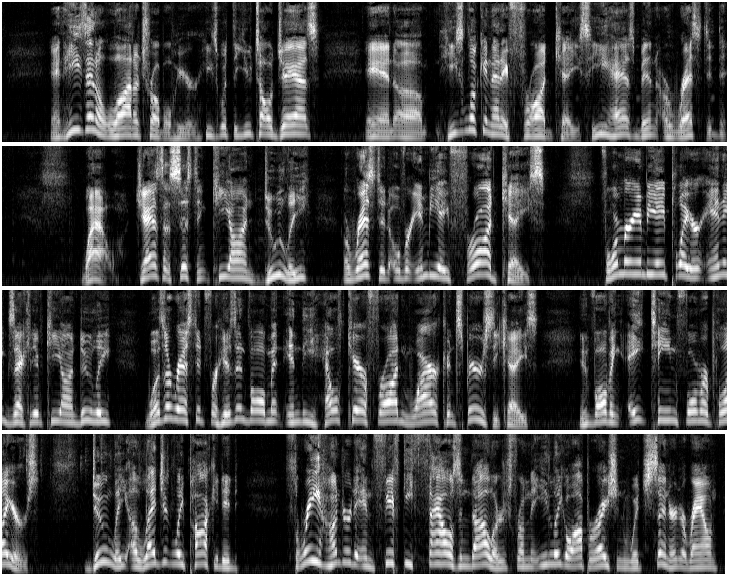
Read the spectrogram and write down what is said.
and he's in a lot of trouble here. He's with the Utah Jazz, and uh, he's looking at a fraud case. He has been arrested. Wow. Jazz assistant Keyon Dooling arrested over NBA fraud case. Former NBA player and executive Keyon Dooling was arrested for his involvement in the healthcare fraud and wire conspiracy case involving 18 former players. Dooling allegedly pocketed $350,000 from the illegal operation, which centered around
